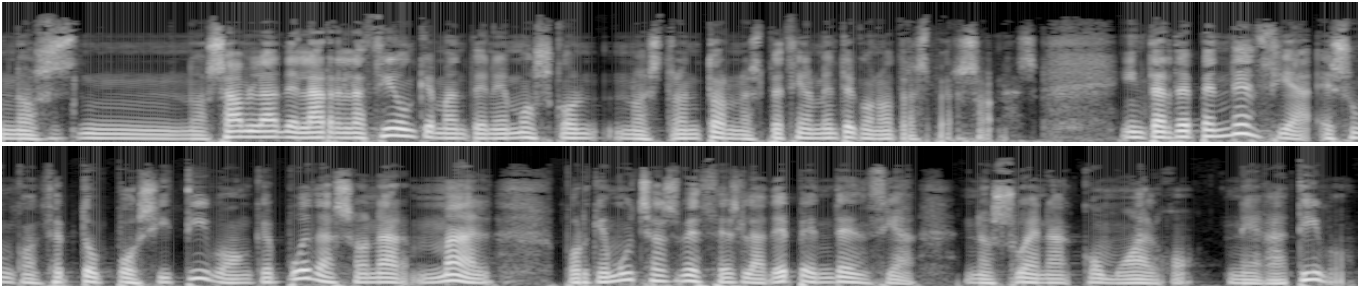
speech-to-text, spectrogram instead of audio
nos, nos, habla de la relación que mantenemos con nuestro entorno, especialmente con otras personas. Interdependencia es un concepto positivo, aunque pueda sonar mal, porque muchas veces la dependencia nos suena como algo negativo.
